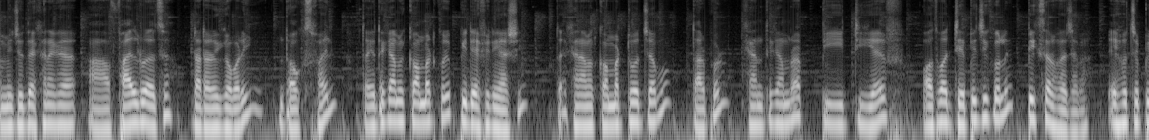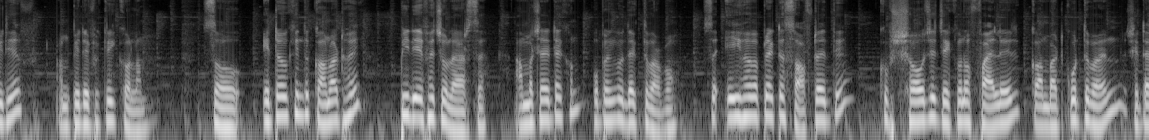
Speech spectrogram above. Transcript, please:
আমি যদি এখানে একটা ফাইল রয়েছে ডাটা রিকভারি ডক্স ফাইল তো এটাকে আমি কনভার্ট করে পিডিএফে নিয়ে আসি। তো এখানে আমি কনভার্ট টু যাব। তারপর এখান থেকে আমরা পিডিএফ অথবা জেপিজি করলে পিকচার হয়ে যাবে। এই হচ্ছে পিডিএফ আমি পিডিএফে ক্লিক করলাম। সো এটাও কিন্তু কনভার্ট হয়ে পিডিএফে চলে আসছে। আমরা চাই এটা এখন ওপেন করে দেখতে পারব। সো এইভাবে আপনি একটা সফটওয়্যার দিয়ে খুব সহজে যে কোনো ফাইলের কনভার্ট করতে পারেন। সেটা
